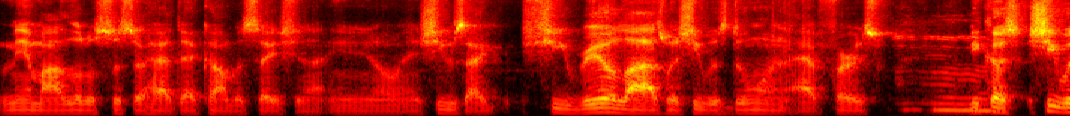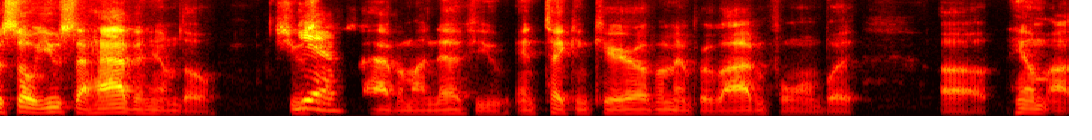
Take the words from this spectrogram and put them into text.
me and my little sister had that conversation, uh, you know, and she was like, she realized what she was doing at 1st mm-hmm. because she was so used to having him, though. She was yeah. having my nephew and taking care of him and providing for him. But uh, him, uh,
